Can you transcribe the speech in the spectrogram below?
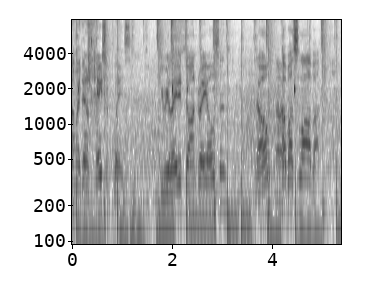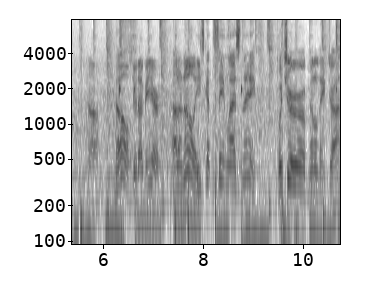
Some identification, please. You related to Andre Olson? No? How about Slava? No. No. Should I be or? I don't know. He's got the same last name. What's your uh, middle name, John?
